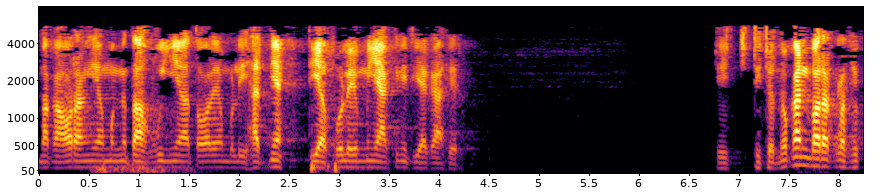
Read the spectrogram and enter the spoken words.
maka orang yang mengetahuinya atau orang yang melihatnya dia boleh meyakini dia kafir dicontohkan barakallahu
